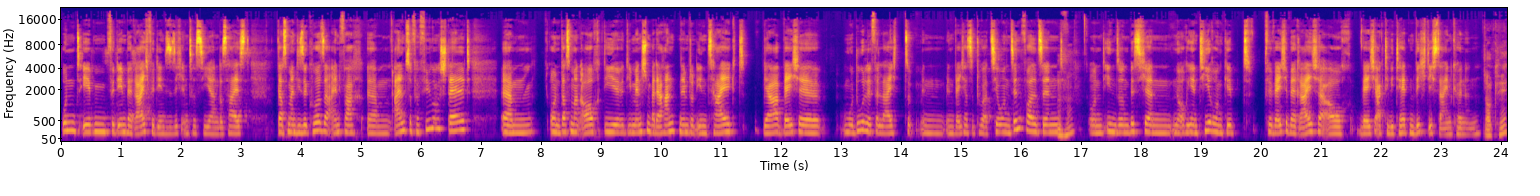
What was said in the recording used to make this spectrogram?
Und eben für den Bereich, für den sie sich interessieren. Das heißt, dass man diese Kurse einfach ähm, allen zur Verfügung stellt, ähm, und dass man auch die, die Menschen bei der Hand nimmt und ihnen zeigt, ja, welche Module vielleicht in, in welcher Situation sinnvoll sind mhm. und ihnen so ein bisschen eine Orientierung gibt, für welche Bereiche auch welche Aktivitäten wichtig sein können. Okay,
